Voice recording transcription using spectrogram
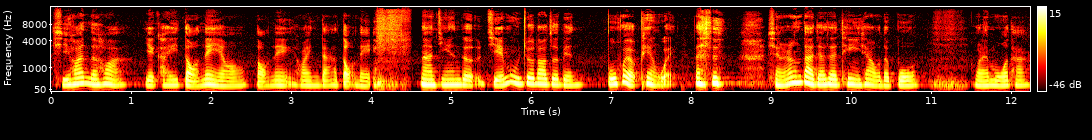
喜欢的话也可以抖内哦，抖内欢迎大家抖内。那今天的节目就到这边，不会有片尾，但是 想让大家再听一下我的播，我来摸它。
